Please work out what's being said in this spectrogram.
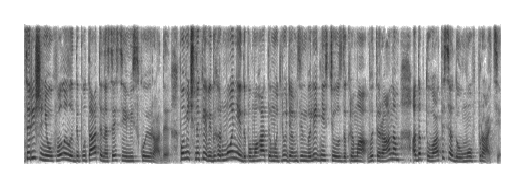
Це рішення ухвалили депутати на сесії міської ради. Помічники від гармонії допомагатимуть людям з інвалідністю, зокрема ветеранам, адаптуватися до умов праці.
